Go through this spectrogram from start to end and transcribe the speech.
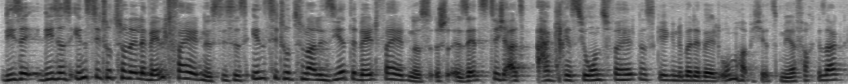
diese, dieses institutionelle Weltverhältnis, dieses institutionalisierte Weltverhältnis setzt sich als Aggressionsverhältnis gegenüber der Welt um, habe ich jetzt mehrfach gesagt.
